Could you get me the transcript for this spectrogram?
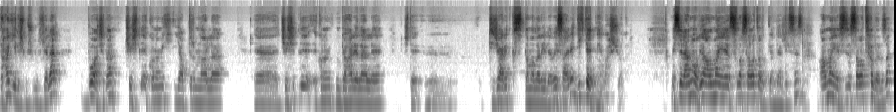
daha gelişmiş ülkeler bu açıdan çeşitli ekonomik yaptırımlarla, e, çeşitli ekonomik müdahalelerle, işte e, ticaret kısıtlamalarıyla vesaire dikte etmeye başlıyorlar. Mesela ne oluyor? Almanya'ya salatalık göndereceksiniz. Almanya sizin salatalığınıza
